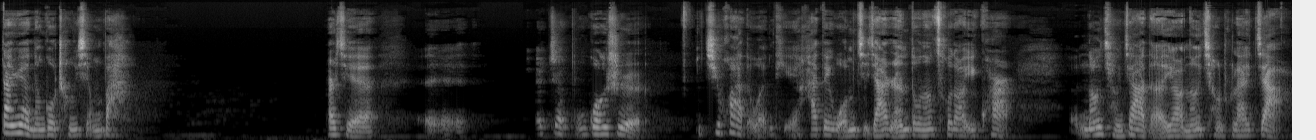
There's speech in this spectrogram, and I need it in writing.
但愿能够成行吧。而且，呃，这不光是计划的问题，还得我们几家人都能凑到一块儿，能请假的要能请出来假。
